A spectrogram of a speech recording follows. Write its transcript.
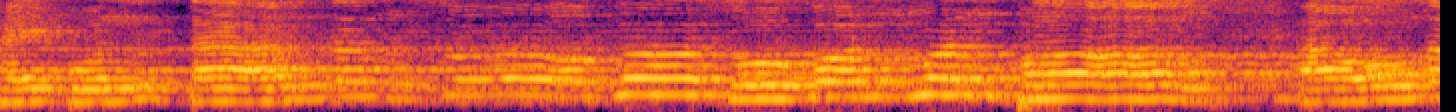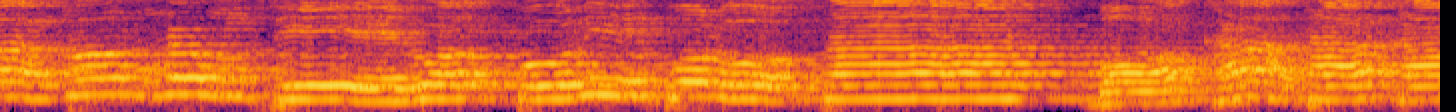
ให้บุญตามน้ำสู่ก็สู่คนมันพอง เอามาท่องน้ำสีหลวงปุรีผู้โลกสาบอกคาถาคา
